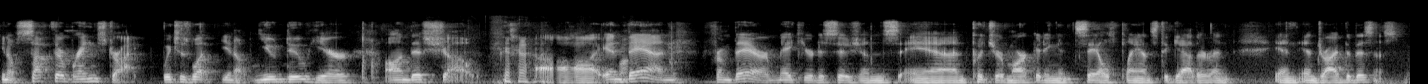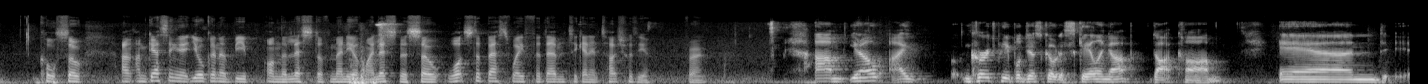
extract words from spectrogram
you know, suck their brains dry. Which is what you know you do here on this show, uh, and then from there make your decisions and put your marketing and sales plans together and and, and drive the business. Cool. So I'm guessing that you're going to be on the list of many of my listeners. So, what's the best way for them to get in touch with you, Verne? Um, you know, I encourage people just go to scalingup.com and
